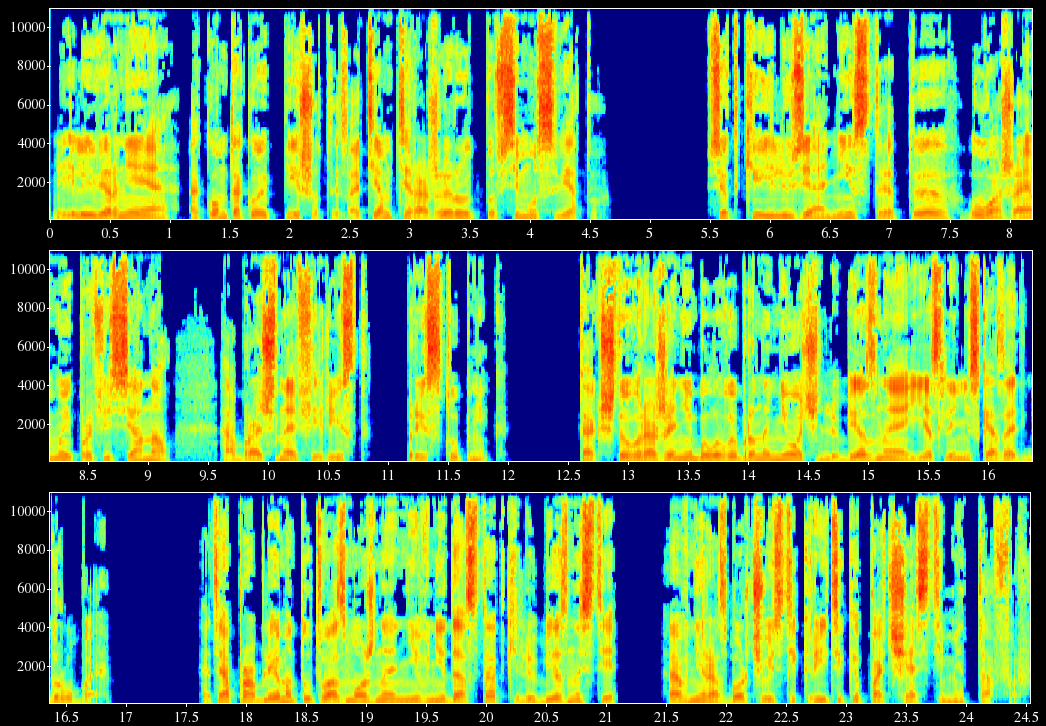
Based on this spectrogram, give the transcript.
или, вернее, о ком такое пишут и затем тиражируют по всему свету. Все-таки иллюзионист — это уважаемый профессионал, а брачный аферист — преступник. Так что выражение было выбрано не очень любезное, если не сказать грубое. Хотя проблема тут, возможно, не в недостатке любезности, а в неразборчивости критика по части метафор.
